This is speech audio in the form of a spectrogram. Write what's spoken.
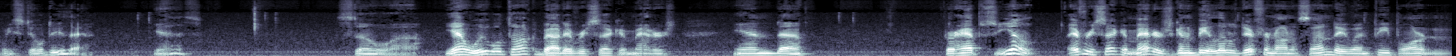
we still do that. Yes. So, uh, yeah, we will talk about every second matters. And uh, perhaps, you know, every second matters is going to be a little different on a Sunday when people aren't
